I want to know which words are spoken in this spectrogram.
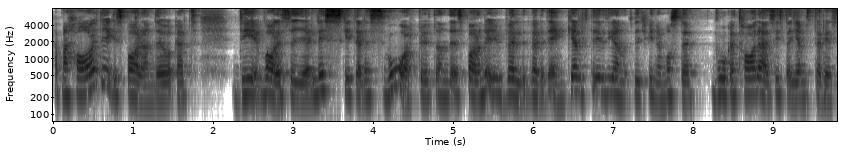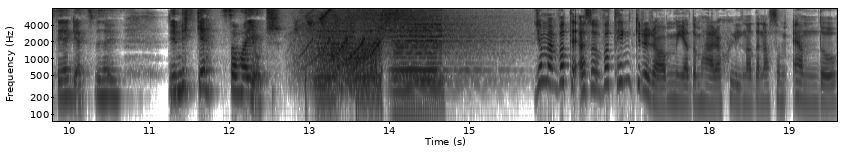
Att man har ett eget sparande och att det vare sig är läskigt eller svårt, utan det, sparande är ju väldigt, väldigt enkelt. Det är lite grann att vi kvinnor måste våga ta det här sista jämställdhetssteget. Vi har ju, det är mycket som har gjorts. Ja, men vad, alltså, vad tänker du då med de här skillnaderna som ändå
